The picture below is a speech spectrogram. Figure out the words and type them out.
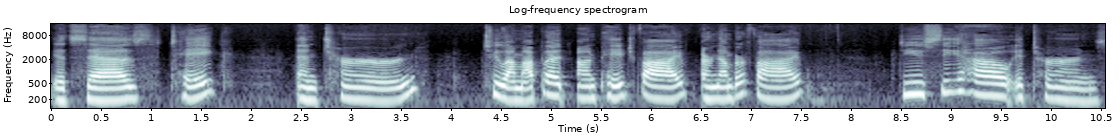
it says take and turn to, I'm up at on page five, or number five. Do you see how it turns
